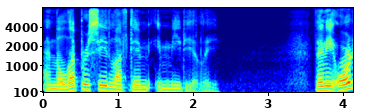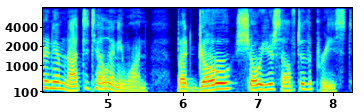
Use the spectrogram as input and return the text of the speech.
And the leprosy left him immediately. Then he ordered him not to tell anyone, but go show yourself to the priest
